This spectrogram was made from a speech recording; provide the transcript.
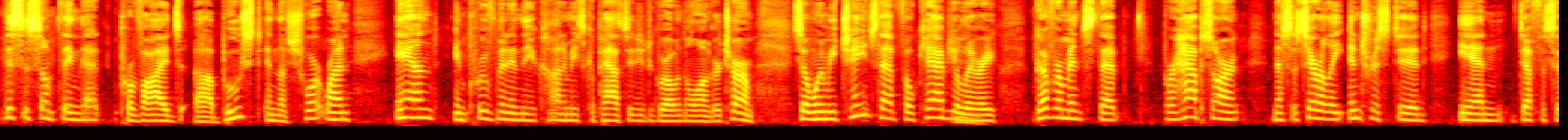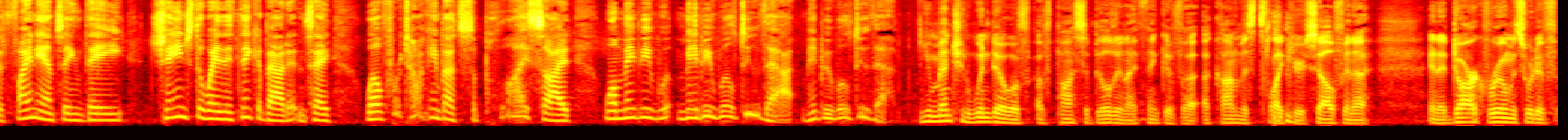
this is something that provides a boost in the short run and improvement in the economy's capacity to grow in the longer term. So when we change that vocabulary, mm. governments that perhaps aren't necessarily interested in deficit financing, they change the way they think about it and say, well, if we're talking about supply side, well, maybe maybe we'll do that. Maybe we'll do that. You mentioned window of, of possibility, and I think of uh, economists like yourself in a in a dark room, sort of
